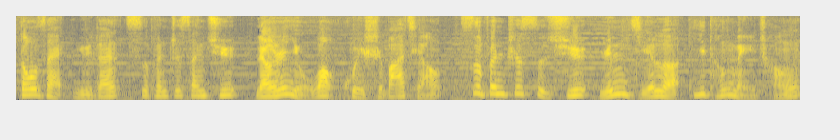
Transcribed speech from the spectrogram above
都在女单四分之三区，两人有望会师八强。四分之四区云集了伊藤美诚、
